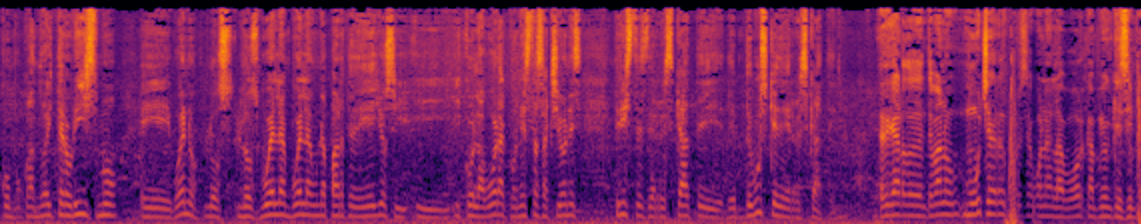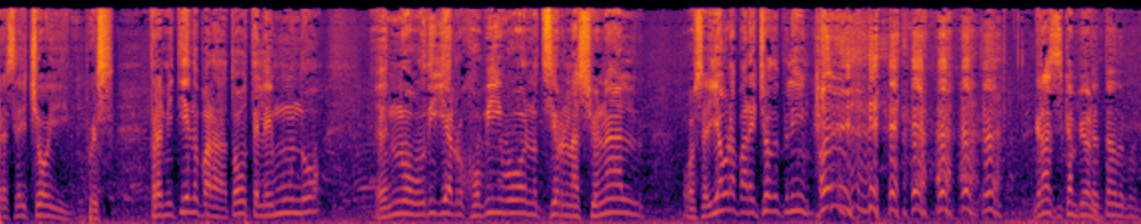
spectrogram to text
como cuando hay terrorismo, bueno, los, los vuelan, vuela una parte de ellos y, colabora con estas acciones tristes de rescate, de, búsqueda y rescate. Edgardo, de antemano, muchas gracias por esa buena labor, campeón, que siempre has hecho y pues transmitiendo para todo Telemundo, en un nuevo día, el Rojo Vivo, el Noticiero Nacional, o sea, y ahora para el show de Pelín. Gracias, campeón. Encantado, hermano.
